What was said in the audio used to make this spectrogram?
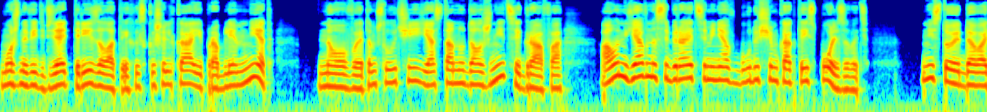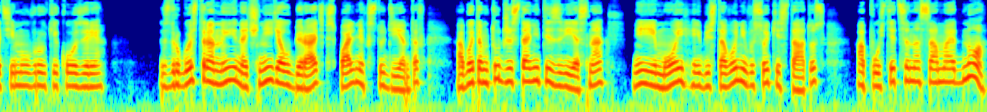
Можно ведь взять три золотых из кошелька, и проблем нет. Но в этом случае я стану должницей графа, а он явно собирается меня в будущем как-то использовать. Не стоит давать ему в руки козыри. С другой стороны, начни я убирать в спальнях студентов, об этом тут же станет известно, и мой, и без того невысокий статус опустится на самое дно.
